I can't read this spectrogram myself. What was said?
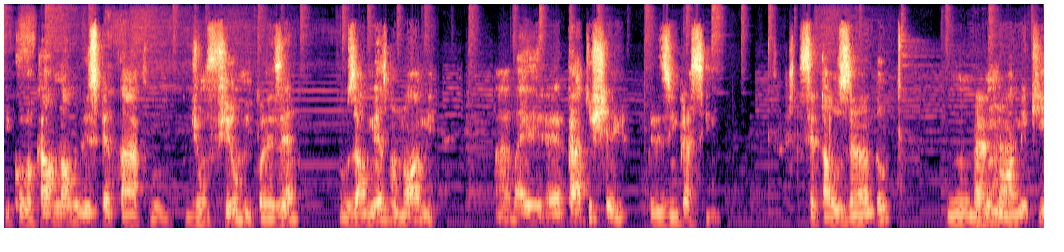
e colocar o nome do espetáculo de um filme, por exemplo, usar o mesmo nome, Ah, mas é prato cheio, eles vêm para cima. Você está usando um, um, nome que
